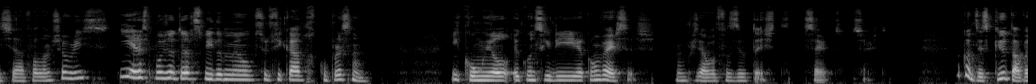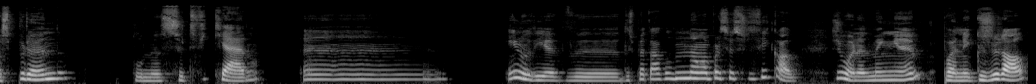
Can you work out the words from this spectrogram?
Já falamos sobre isso. E era depois de eu ter recebido o meu certificado de recuperação. E com ele eu conseguiria ir a conversas. Não precisava de fazer o teste. Certo, certo. Acontece que eu estava esperando pelo meu certificado. Uh, e no dia de, do espetáculo não apareceu certificado. Joana de manhã, pânico geral,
